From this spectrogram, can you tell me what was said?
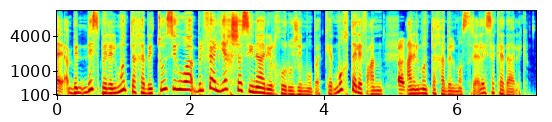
آه، بالنسبة للمنتخب التونسي هو بالفعل يخشى سيناريو الخروج المبكر مختلف عن عن المنتخب المصري أليس كذلك؟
